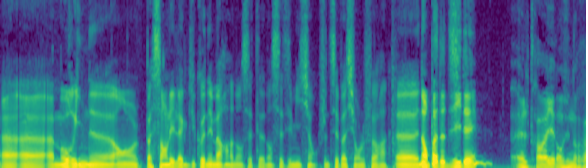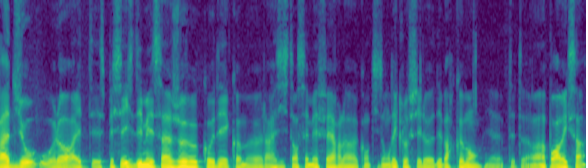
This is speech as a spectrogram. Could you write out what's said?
à, à- à Maureen euh, en passant les lacs du Connemara dans cette, dans cette émission. Je ne sais pas si on le fera. Euh, non, pas d'autres idées? Elle travaillait dans une radio ou alors elle était spécialiste des messages euh, codés comme euh, la résistance MFR là, quand ils ont déclenché le débarquement. Il y a peut-être un rapport avec ça?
